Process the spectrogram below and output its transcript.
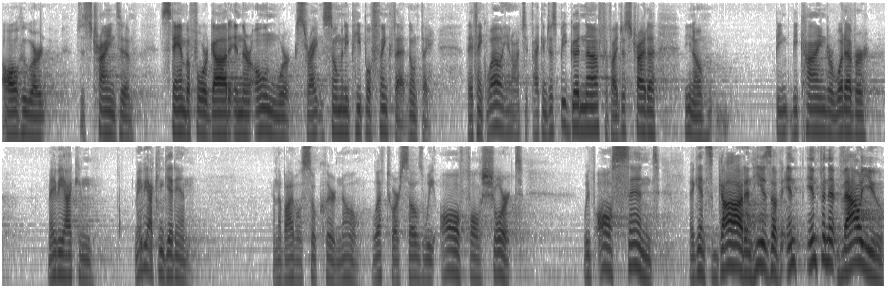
All who are just trying to stand before God in their own works, right? And so many people think that, don't they? They think, well, you know, if I can just be good enough, if I just try to, you know, be, be kind or whatever, maybe I can Maybe I can get in. And the Bible is so clear no, left to ourselves, we all fall short. We've all sinned against God, and He is of in, infinite value.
